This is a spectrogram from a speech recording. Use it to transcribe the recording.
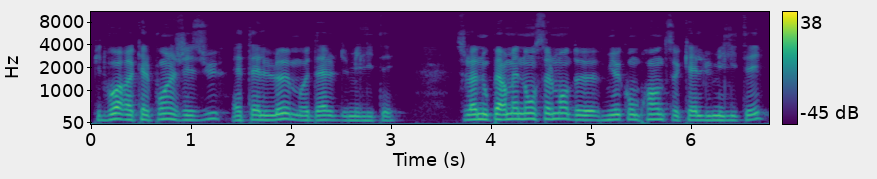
puis de voir à quel point Jésus était le modèle d'humilité. Cela nous permet non seulement de mieux comprendre ce qu'est l'humilité,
